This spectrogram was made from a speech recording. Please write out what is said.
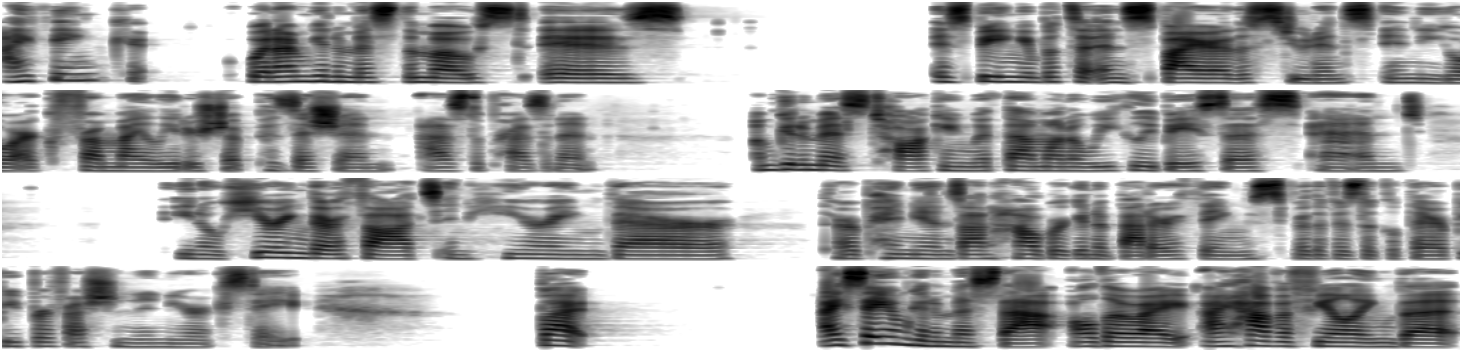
I think what I'm going to miss the most is is being able to inspire the students in New York from my leadership position as the president. I'm going to miss talking with them on a weekly basis and you know hearing their thoughts and hearing their their opinions on how we're going to better things for the physical therapy profession in New York State. But I say I'm going to miss that, although I, I have a feeling that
